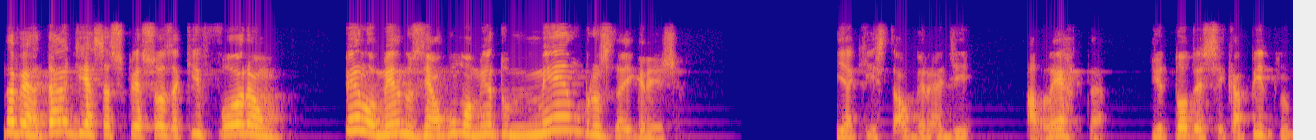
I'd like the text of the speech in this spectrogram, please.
na verdade, essas pessoas aqui foram pelo menos em algum momento, membros da igreja. E aqui está o grande alerta de todo esse capítulo.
